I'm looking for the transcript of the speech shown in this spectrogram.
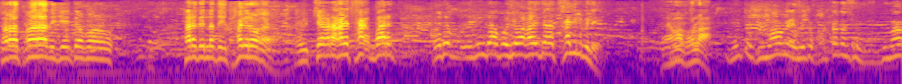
সারা পায়রা দিছে তো আমার সাড়ে তিনটা দিকে থাকি ওই চেকাটা থাক দিনটা বসে থাকিল বলে। আমার ভোলা। তো ঘুমাও তো ঘুমাও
